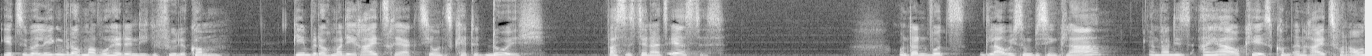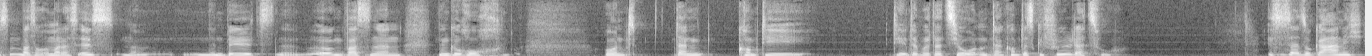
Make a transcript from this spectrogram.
jetzt überlegen wir doch mal, woher denn die Gefühle kommen. Gehen wir doch mal die Reizreaktionskette durch. Was ist denn als erstes? Und dann wurde es, glaube ich, so ein bisschen klar, dann war dieses, ah ja, okay, es kommt ein Reiz von außen, was auch immer das ist, ne, ein Bild, ne, irgendwas, ein, ein Geruch. Und dann kommt die, die Interpretation und dann kommt das Gefühl dazu. Es ist also gar nicht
